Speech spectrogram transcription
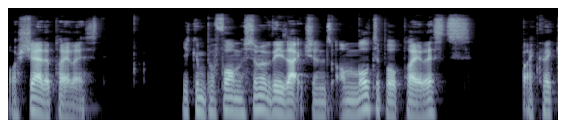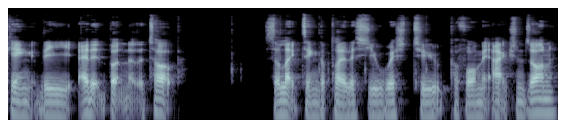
or share the playlist. You can perform some of these actions on multiple playlists by clicking the edit button at the top, selecting the playlist you wish to perform the actions on,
